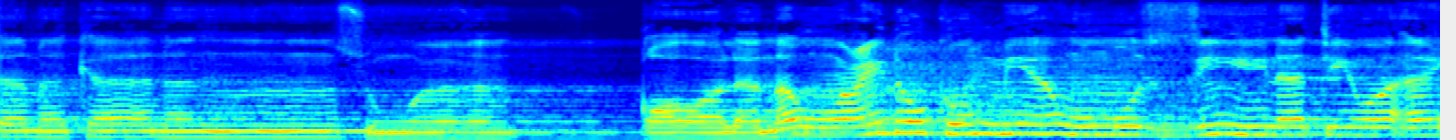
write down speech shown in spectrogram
انت مكانا سوى. قال موعدكم يوم الزينة وأن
